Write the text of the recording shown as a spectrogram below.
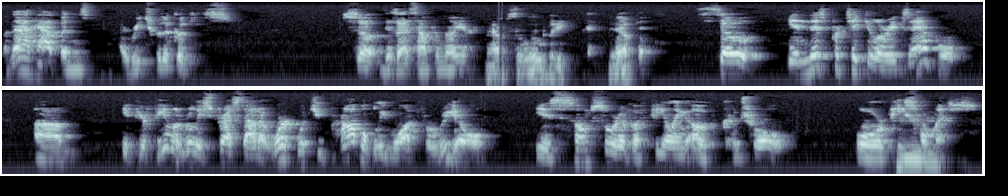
when that happens, I reach for the cookies. So, does that sound familiar? Absolutely. Yep. so, in this particular example, um, if you're feeling really stressed out at work, what you probably want for real is some sort of a feeling of control or peacefulness mm.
